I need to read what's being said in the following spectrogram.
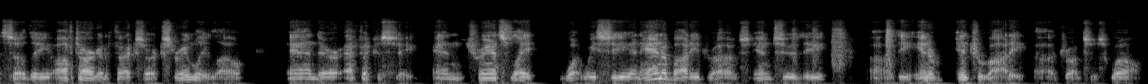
So the off-target effects are extremely low and their efficacy and translate what we see in antibody drugs into the, uh, the inter intrabody uh, drugs as well.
